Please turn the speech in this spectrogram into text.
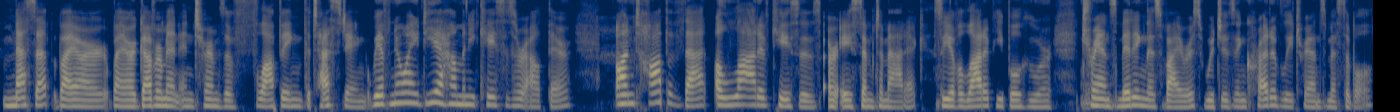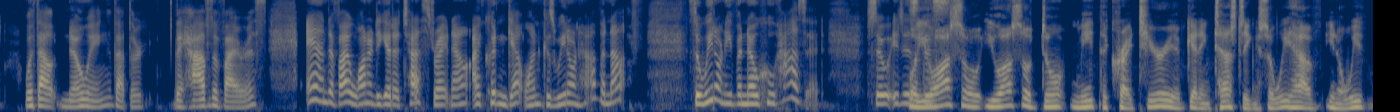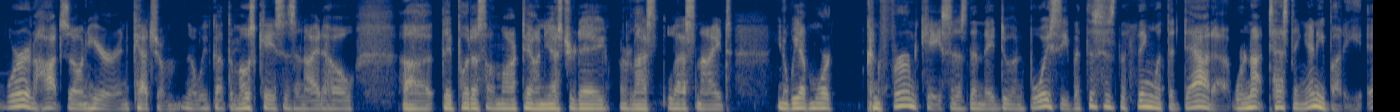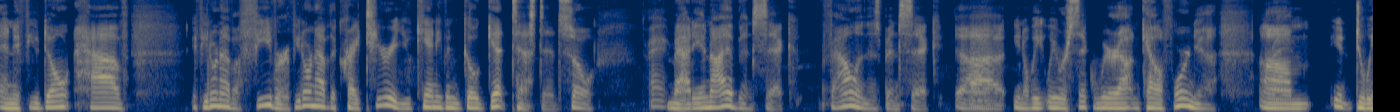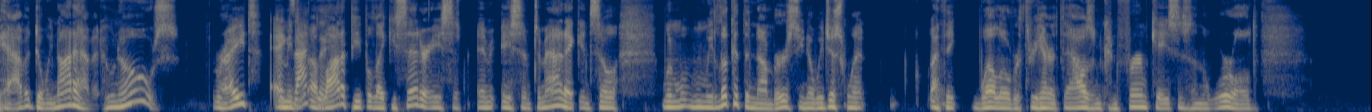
mess up by our by our government in terms of flopping the testing. We have no idea how many cases are out there. On top of that, a lot of cases are asymptomatic. So you have a lot of people who are transmitting this virus, which is incredibly transmissible without knowing that they're they have the virus. And if I wanted to get a test right now, I couldn't get one because we don't have enough. So we don't even know who has it. So it is Well, you this- also you also don't meet the criteria of getting testing. So we have, you know, we we're in a hot zone here in Ketchum. You know, we've got the most cases in Idaho. Uh, they put us on lockdown yesterday or last last night. You know, we have more confirmed cases than they do in Boise, but this is the thing with the data. We're not testing anybody. And if you don't have if you don't have a fever, if you don't have the criteria, you can't even go get tested. So right. Maddie and I have been sick. Fallon has been sick. Uh, Right. You know, we, we were sick when we were out in California. Um, you know, do we have it? Do we not have it? Who knows? Right? I mean, a lot of people, like you said, are asy- asymptomatic. And so when, when we look at the numbers, you know, we just went, I think, well over 300,000 confirmed cases in the world.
